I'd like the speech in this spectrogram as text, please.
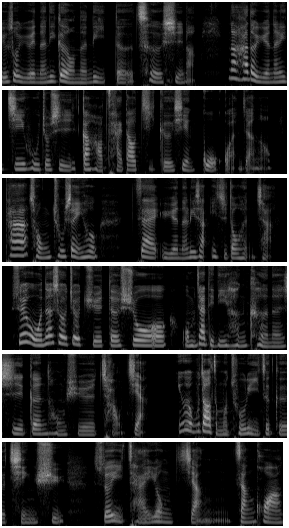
比如说语言能力、各种能力的测试嘛。那他的语言能力几乎就是刚好踩到及格线过关这样哦。他从出生以后，在语言能力上一直都很差，所以我那时候就觉得说，我们家弟弟很可能是跟同学吵架。因为我不知道怎么处理这个情绪，所以才用讲脏话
